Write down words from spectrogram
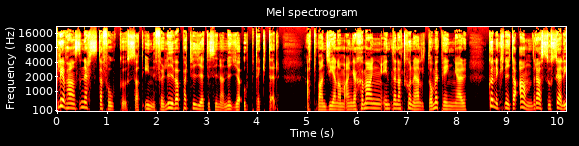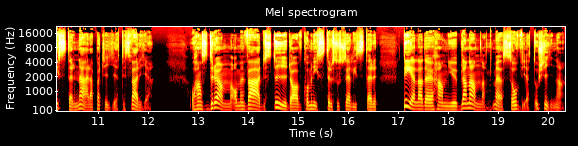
blev hans nästa fokus att införliva partiet i sina nya upptäckter. Att man genom engagemang internationellt och med pengar kunde knyta andra socialister nära partiet i Sverige. Och hans dröm om en värld styrd av kommunister och socialister delade han ju bland annat med Sovjet och Kina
